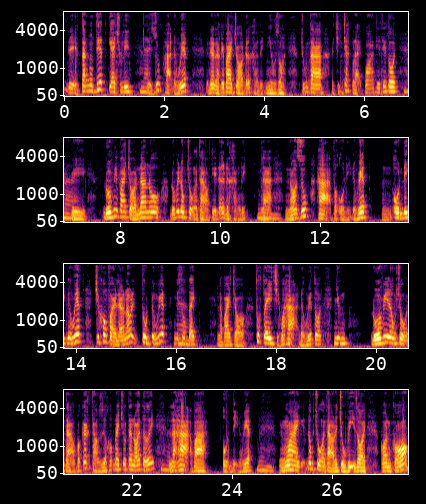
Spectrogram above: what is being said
để tăng tiết cái insulin Đấy. để giúp hạ đường huyết. Đây là cái vai trò đã khẳng định nhiều rồi. Chúng ta chỉnh chắc lại qua như thế thôi. Vâng. Vì đối với vai trò nano đối với đông trùng hạ thảo thì đã được khẳng định là nó giúp hạ và ổn định đường huyết. Ừ, ổn định đường huyết chứ không phải là nó tụt đường huyết như thuốc tây. Là vai trò thuốc tây chỉ có hạ đường huyết thôi. Nhưng đối với đông trùng thảo và các thảo dược hôm nay chúng ta nói tới là hạ và ổn định huyết. Ừ. Ngoài đông trùng hạ thảo là chủ vị rồi, còn có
